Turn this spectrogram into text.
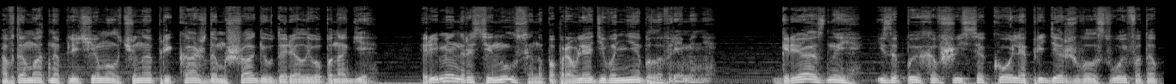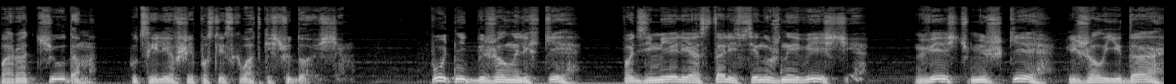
Автомат на плече молчуна при каждом шаге ударял его по ноге. Ремень растянулся, но поправлять его не было времени. Грязный и запыхавшийся Коля придерживал свой фотоаппарат чудом, уцелевший после схватки с чудовищем. Путник бежал налегке. В подземелье остались все нужные вещи. Вещь в мешке, лежал еда,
